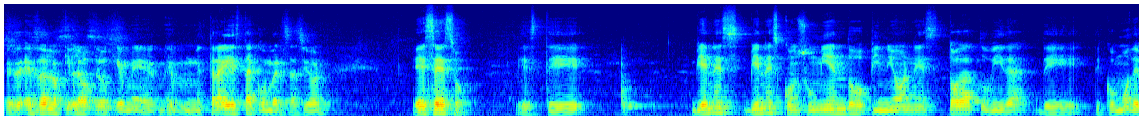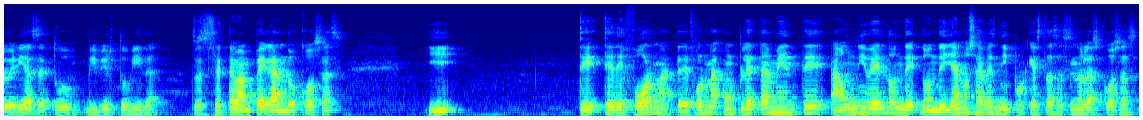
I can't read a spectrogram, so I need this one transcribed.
Eso es lo que, lo, que me, trae esta conversación. Es eso. Este, vienes, vienes consumiendo opiniones toda tu vida de, cómo deberías de tú vivir tu vida. Entonces se te van pegando cosas y te, deforma, te deforma completamente a un nivel donde, donde ya no sabes ni por qué estás haciendo las cosas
